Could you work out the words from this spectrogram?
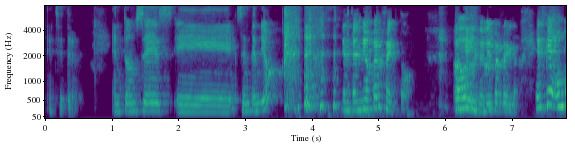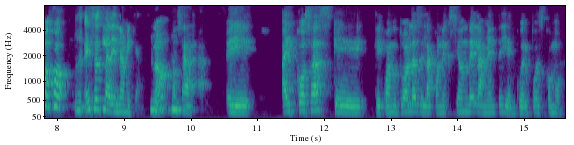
etcétera. Entonces, eh, ¿se entendió? Se entendió perfecto. Todo se entendió perfecto. Es que un poco, esa es la dinámica, ¿no? O sea, eh, hay cosas que, cuando tú hablas de la conexión de la mente y el cuerpo es como,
